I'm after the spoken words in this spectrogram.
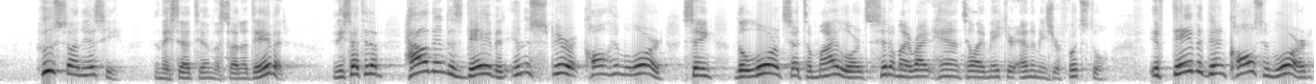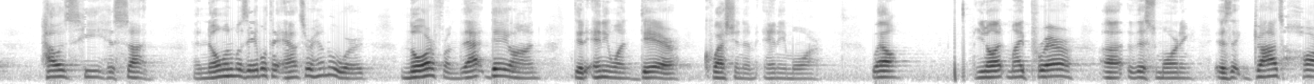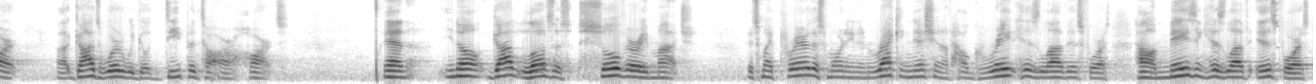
Whose son is he? And they said to him, The son of David. And he said to them, How then does David in the Spirit call him Lord, saying, The Lord said to my Lord, Sit at my right hand till I make your enemies your footstool? If David then calls him Lord, how is he his son? And no one was able to answer him a word, nor from that day on did anyone dare question him anymore. Well, you know what? My prayer uh, this morning is that God's heart, uh, God's word would go deep into our hearts. And, you know, God loves us so very much it's my prayer this morning in recognition of how great His love is for us, how amazing His love is for us,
